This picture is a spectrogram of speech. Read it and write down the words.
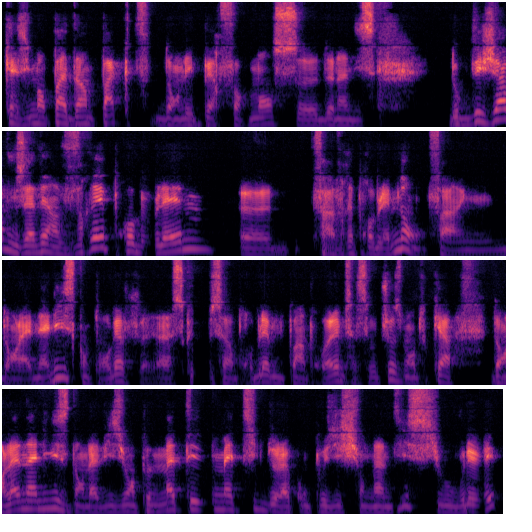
quasiment pas d'impact dans les performances euh, de l'indice. Donc déjà, vous avez un vrai problème, euh, enfin un vrai problème, non, enfin dans l'analyse, quand on regarde, est-ce que c'est un problème ou pas un problème, ça c'est autre chose, mais en tout cas, dans l'analyse, dans la vision un peu mathématique de la composition de l'indice, si vous voulez,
